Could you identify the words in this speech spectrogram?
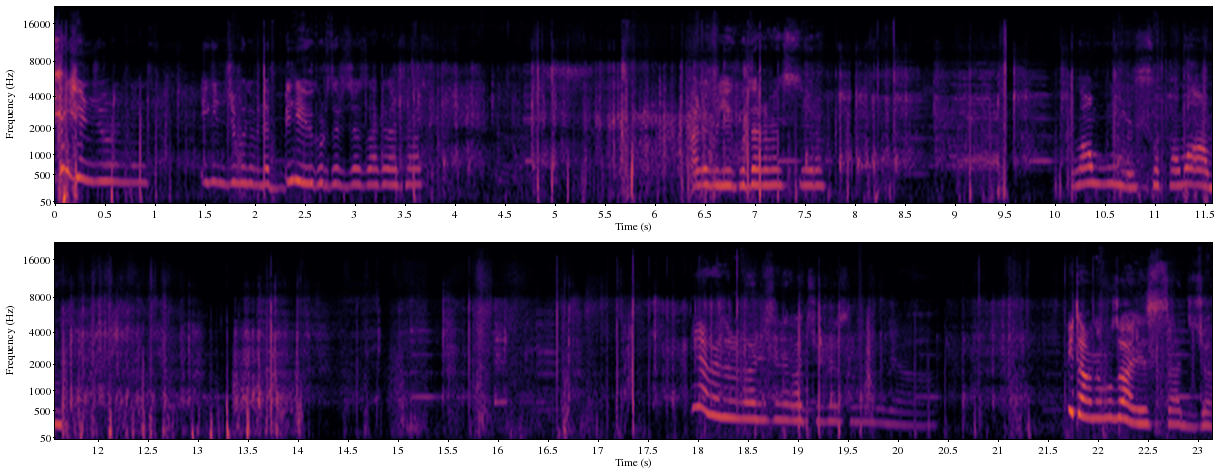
İkinci bölümdeyiz. İkinci bölümde Billy'yi kurtaracağız arkadaşlar. Artık Billy'yi kurtarmak istiyorum. Lan bulmuş yapamam. Niye Pedro'nun ailesini kaçırıyorsun ya? Bir tane muz ailesi sadece.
